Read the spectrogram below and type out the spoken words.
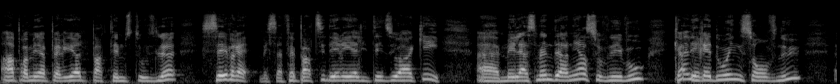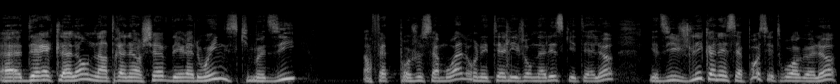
en première période par Tim Stouzla. C'est vrai, mais ça fait partie des réalités du hockey. Euh, mais la semaine dernière, souvenez-vous, quand les Red Wings sont venus, Derek Lalonde, l'entraîneur-chef des Red Wings, qui m'a dit en fait, pas juste à moi, on était les journalistes qui étaient là. Il a dit Je ne les connaissais pas, ces trois gars-là,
